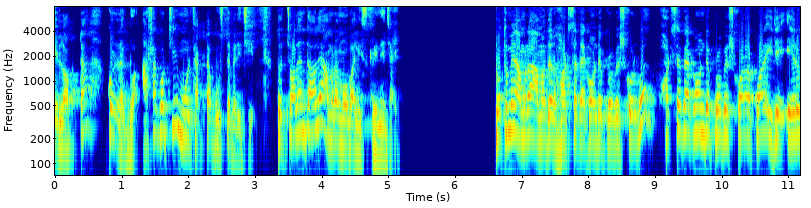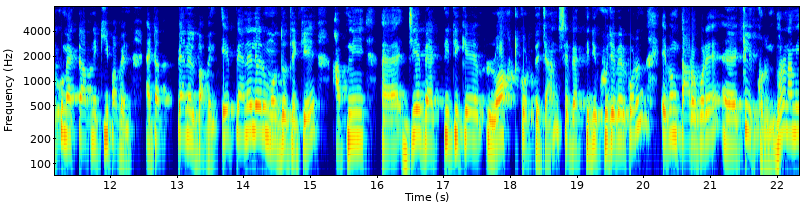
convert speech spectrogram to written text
এই লকটা করে রাখব। আশা করছি মূল ফ্যাক্টটা বুঝতে পেরেছি। তো চলেন তাহলে আমরা মোবাইল স্ক্রিনে যাই। প্রথমে আমরা আমাদের হোয়াটসঅ্যাপ অ্যাকাউন্টে প্রবেশ করব। হোয়াটসঅ্যাপ অ্যাকাউন্টে প্রবেশ করার পর এই যে এরকম একটা আপনি কি পাবেন? একটা প্যানেল পাবেন। এই প্যানেলের মধ্য থেকে আপনি যে ব্যক্তিটিকে লকড করতে চান, সে ব্যক্তিটি খুঁজে বের করুন এবং তার উপরে ক্লিক করুন। ধরুন আমি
